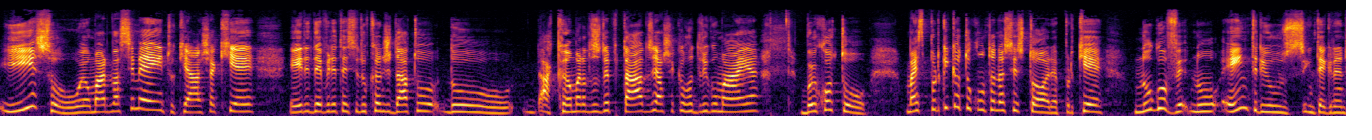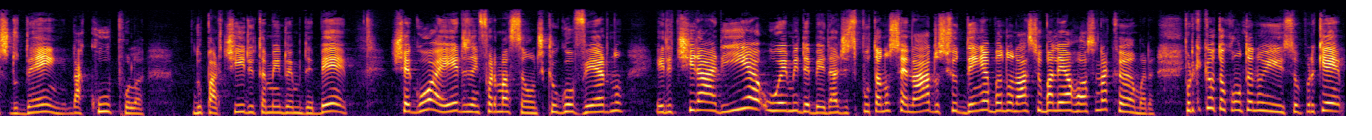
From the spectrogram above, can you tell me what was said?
Isso, o Elmar Nascimento, que acha que é, ele deveria ter sido candidato do, à Câmara dos Deputados e acha que o Rodrigo Maia boicotou. Mas por que, que eu estou contando essa história? Porque no, no, entre os integrantes do DEM, da cúpula do partido e também do MDB, chegou a eles a informação de que o governo ele tiraria o MDB da disputa no Senado se o DEM abandonasse o Baleia Rossi na Câmara. Por que, que eu estou contando isso? Porque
